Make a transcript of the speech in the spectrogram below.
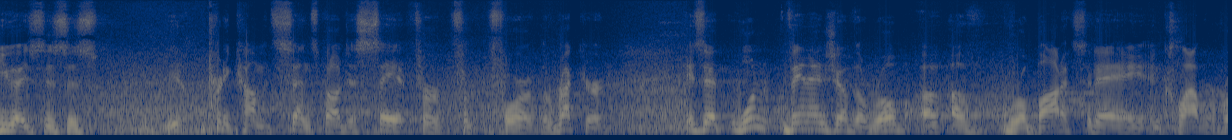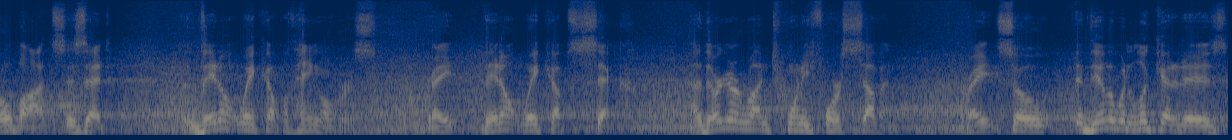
you guys, this is you know, pretty common sense, but I'll just say it for, for, for the record, is that one advantage of the ro- of, of, robotics today and collaborative robots is that they don't wake up with hangovers, right? They don't wake up sick. Uh, they're going to run 24 7 right? So the other way to look at it is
